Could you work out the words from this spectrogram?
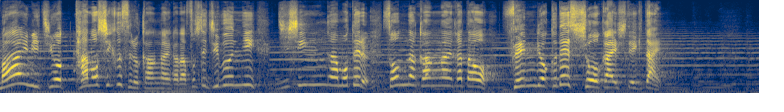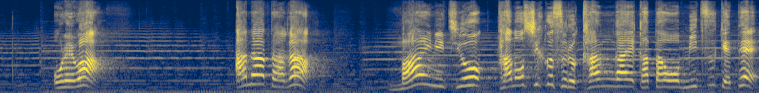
毎日を楽しくする考え方そして自分に自信が持てるそんな考え方を全力で紹介していきたい。俺はあなたが毎日を楽しくする考え方を見つけて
